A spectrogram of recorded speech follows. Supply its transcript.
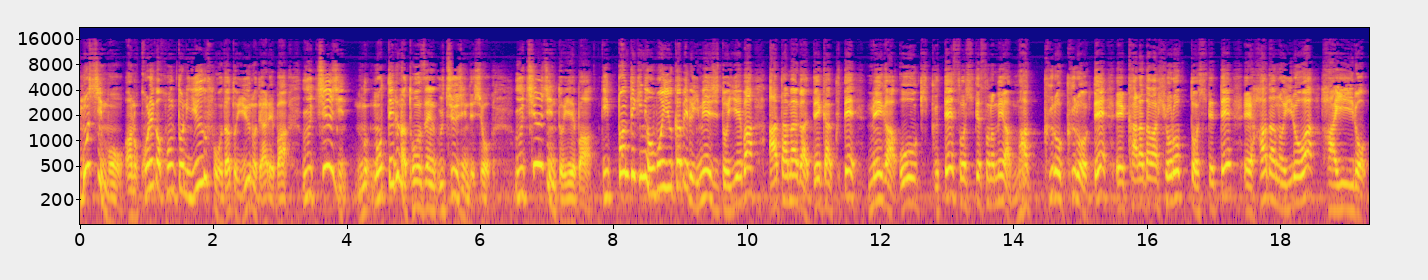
もしも、あの、これが本当に UFO だというのであれば、宇宙人、乗っているのは当然宇宙人でしょう。宇宙人といえば、一般的に思い浮かべるイメージといえば、頭がでかくて、目が大きくて、そしてその目は真っ黒黒で、え、体はひょろっとしてて、え、肌の色は灰色。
